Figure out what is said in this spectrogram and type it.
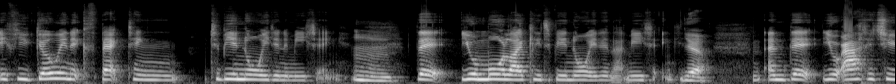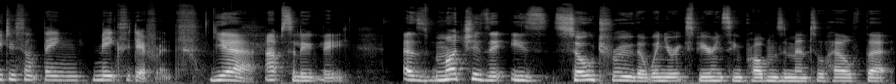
if you go in expecting to be annoyed in a meeting, mm. that you're more likely to be annoyed in that meeting, Yeah. and that your attitude to something makes a difference. Yeah, absolutely. As much as it is so true that when you're experiencing problems in mental health that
